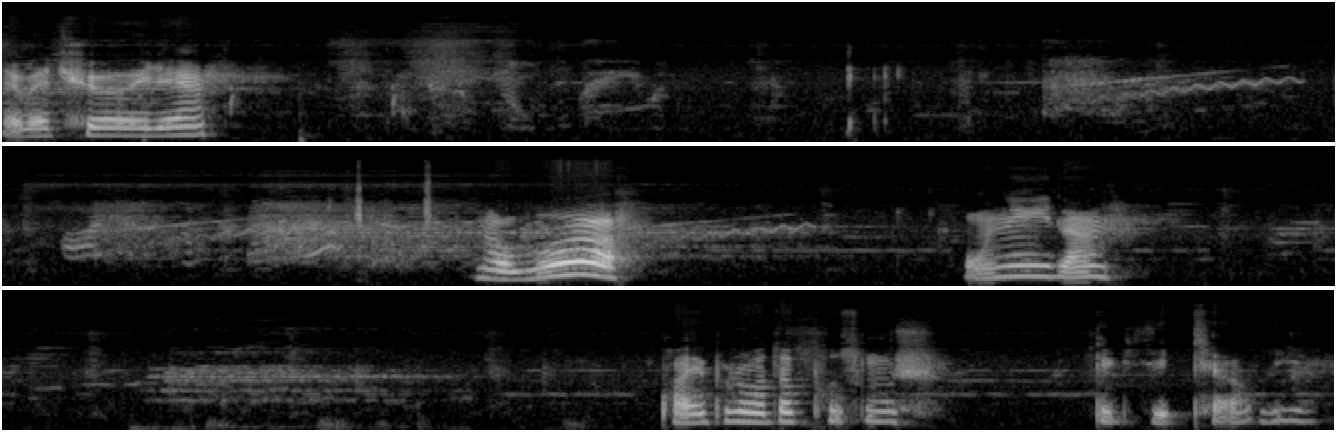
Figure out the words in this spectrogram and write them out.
Evet şöyle. Allah. O ne lan? Piper orada pusmuş. Gerizekalı ya.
